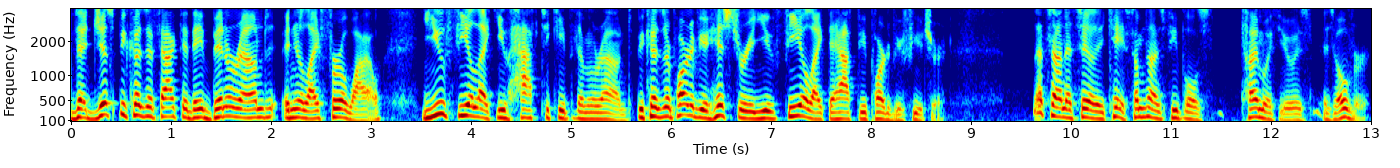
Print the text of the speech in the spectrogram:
that just because of the fact that they've been around in your life for a while, you feel like you have to keep them around because they're part of your history. You feel like they have to be part of your future. That's not necessarily the case. Sometimes people's time with you is, is over.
